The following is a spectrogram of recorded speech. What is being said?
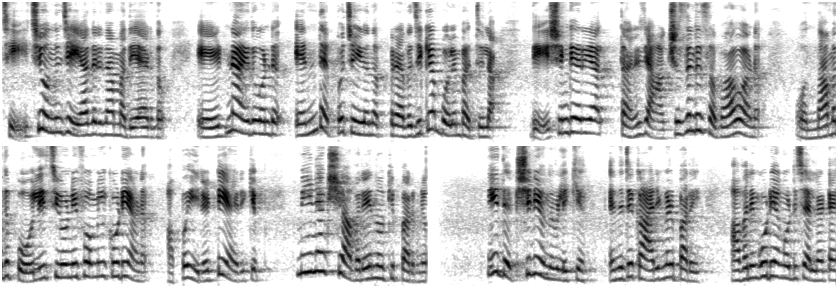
ചേച്ചി ഒന്നും ചെയ്യാതിരുന്നാൽ മതിയായിരുന്നു. ഏട്ടനായതുകൊണ്ട് എന്തെപ്പോൾ ചെയ്യുമെന്ന് പ്രവചിക്കാൻ പോലും പറ്റില്ല. ദേഷ്യം കയറിയാൽ തന്നെ രാക്ഷസന്റെ സ്വഭാവമാണ്. ഒന്നാമത് പോലീസ് യൂണിഫോമിൽ കൂടിയാണ്. അപ്പോൾ ഇരട്ടിയായിരിക്കും. മീനാക്ഷി അവരെ നോക്കി പറഞ്ഞു. നീ ദക്ഷിണി ഒന്ന് വിളിക്ക്. എന്നിട്ട് കാര്യങ്ങൾ പറയും. അവനും കൂടി അങ്ങോട്ട് ചെല്ലട്ടെ.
